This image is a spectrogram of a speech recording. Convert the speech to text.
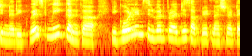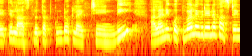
చిన్న రిక్వెస్ట్ మీకు కనుక ఈ gold and silver prizes update నచ్చినట్టయితే లాస్ట్లో తప్పకుండా ఒక లైక్ చేయండి. అలానే కొత్త వాళ్ళు ఎవరైనా ఫస్ట్ టైం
